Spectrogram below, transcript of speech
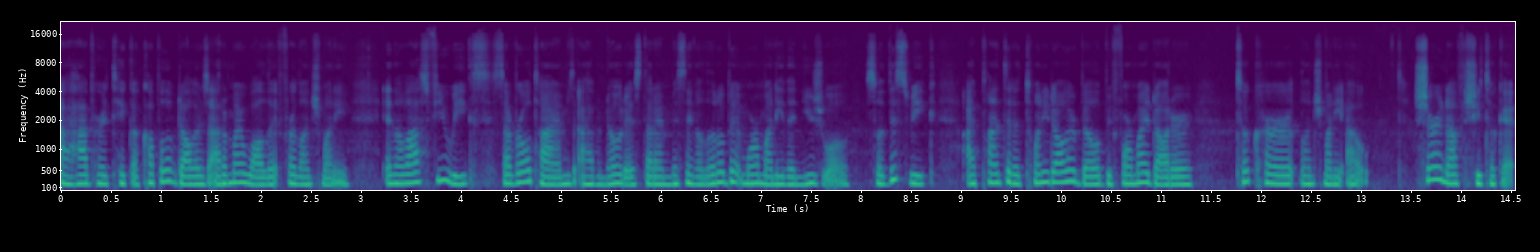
I have her take a couple of dollars out of my wallet for lunch money. In the last few weeks, several times I have noticed that I'm missing a little bit more money than usual. So this week, I planted a twenty dollar bill before my daughter took her lunch money out. Sure enough, she took it.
